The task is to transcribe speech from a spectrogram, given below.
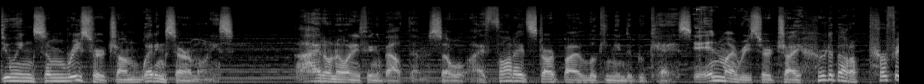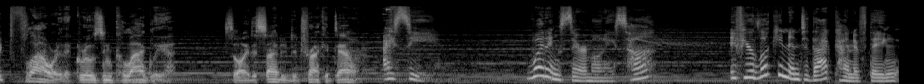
doing some research on wedding ceremonies. I don't know anything about them, so I thought I'd start by looking into bouquets. In my research, I heard about a perfect flower that grows in Calaglia, so I decided to track it down. I see. Wedding ceremonies, huh? If you're looking into that kind of thing,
